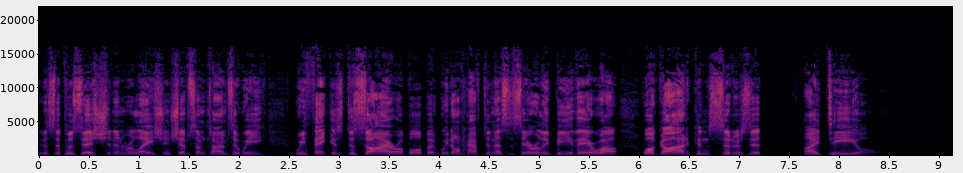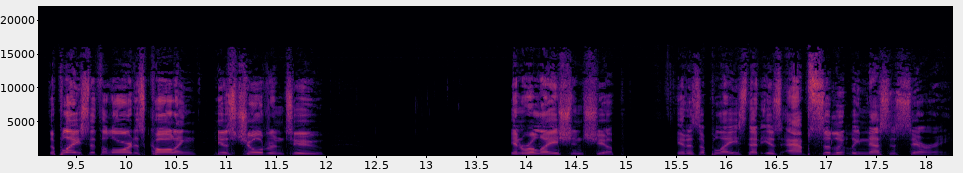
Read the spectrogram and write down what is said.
It is a position in relationship sometimes that we, we think is desirable, but we don't have to necessarily be there, while, while God considers it ideal. The place that the Lord is calling His children to in relationship, it is a place that is absolutely necessary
